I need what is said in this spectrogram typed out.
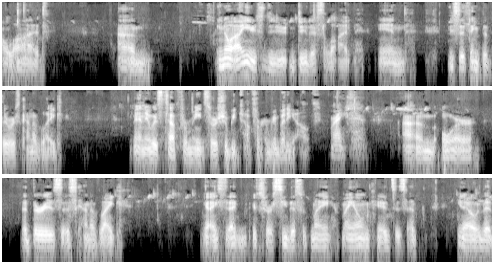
a lot. Um, you know, I used to do, this a lot and used to think that there was kind of like, man, it was tough for me, so it should be tough for everybody else, right? Um, or that there is this kind of like yeah, I, I sort of see this with my my own kids is that you know that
